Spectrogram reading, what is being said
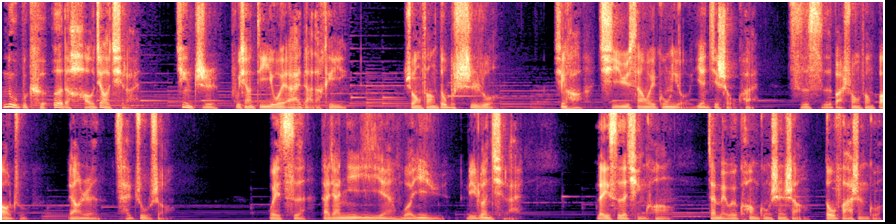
怒不可遏地嚎叫起来，径直扑向第一位挨打的黑影。双方都不示弱，幸好其余三位工友眼疾手快。死死把双方抱住，两人才住手。为此，大家你一言我一语理论起来。类似的情况，在每位矿工身上都发生过。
